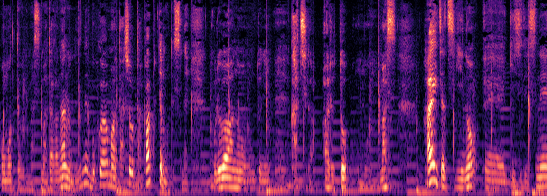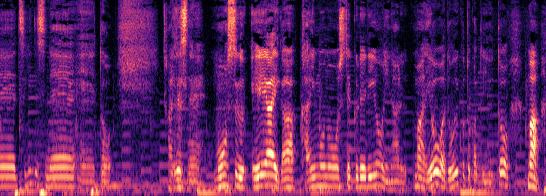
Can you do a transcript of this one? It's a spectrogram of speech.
思っております。まあ、だからなのでね僕はまあ多少高くてもですねこれはあの本当に、え、価値があると思います。はいじゃあ次の、えー、記事ですね次ですねえっ、ー、とあれですねもうすぐ AI が買い物をしてくれるようになる。まあ要はどういうことかというとまあ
